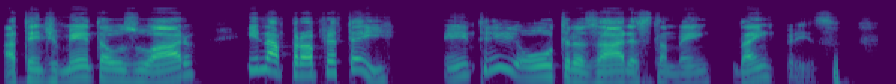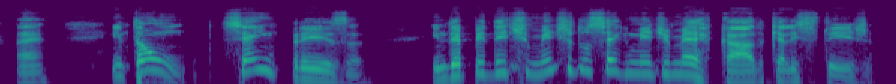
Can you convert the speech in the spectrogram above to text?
atendimento ao usuário e na própria TI, entre outras áreas também da empresa. Né? Então, se a empresa, independentemente do segmento de mercado que ela esteja,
